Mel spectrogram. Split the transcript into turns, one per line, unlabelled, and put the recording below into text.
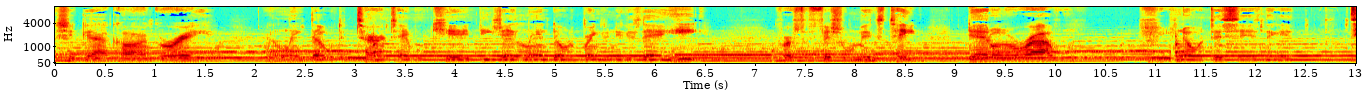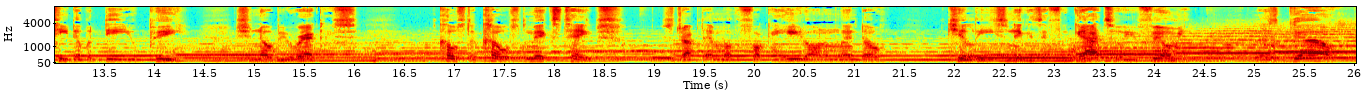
It's your guy, Karn Grey. I linked up with the turntable kid, DJ Lindo, to bring you niggas that heat. First official mixtape, Dead on Arrival. You know what this is, nigga. TWDUP, Shinobi Recordz, Coast to Coast mixtapes. Just drop that motherfucking heat on them, Lindo. Kill these niggas if we got to, you feel me? Let's go.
